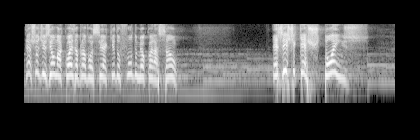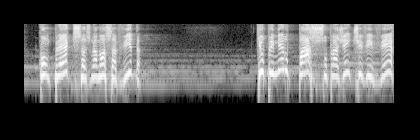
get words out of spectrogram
Deixa eu dizer uma coisa para você aqui do fundo do meu coração. Existem questões complexas na nossa vida, que o primeiro passo para a gente viver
